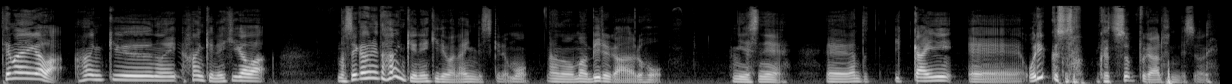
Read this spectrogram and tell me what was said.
手前側、阪急の、阪急の駅側、まあ、正確に言うと阪急の駅ではないんですけども、あの、まあ、ビルがある方にですね、えー、なんと1階に、えー、オリックスのグッズショップがあるんですよね。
